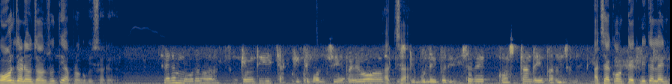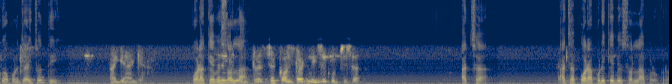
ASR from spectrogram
କ'ଣ ଜାଣିବାକୁ ଚାହୁଁଛନ୍ତି ଆପଣଙ୍କ ବିଷୟରେ ସାର୍ ମୋର କେମିତି ଚାକିରି ଭଲସେ ହେଇପାରିବ ଷ୍ଟେବୁଲ ହେଇପାରିବି ସାର୍ କନଷ୍ଟାଣ୍ଟ ହେଇପାରୁନି ସାର୍ ଆଚ୍ଛା କ'ଣ ଟେକ୍ନିକାଲ ଲାଇନ୍କୁ ଆପଣ ଯାଇଛନ୍ତି ଆଜ୍ଞା ଆଜ୍ଞା ପଢ଼ା କେବେ ସରିଲା କଣ୍ଟ୍ରାକ୍ଟ ନିଜେ କରୁଛି ସାର୍ ଆଚ୍ଛା ଆଚ୍ଛା ପଢ଼ାପଢ଼ି କେବେ ସରିଲା ଆପଣଙ୍କର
